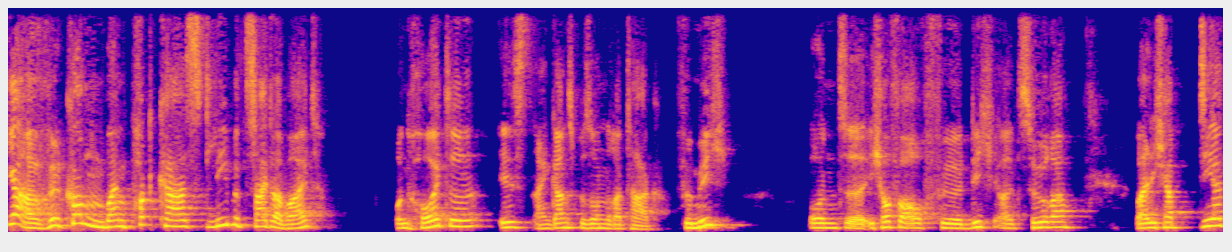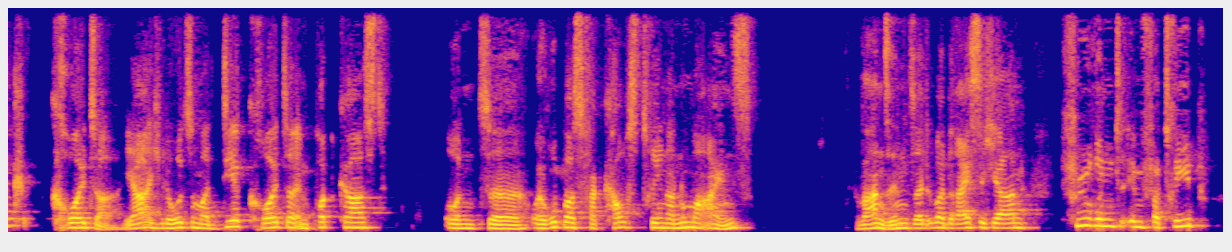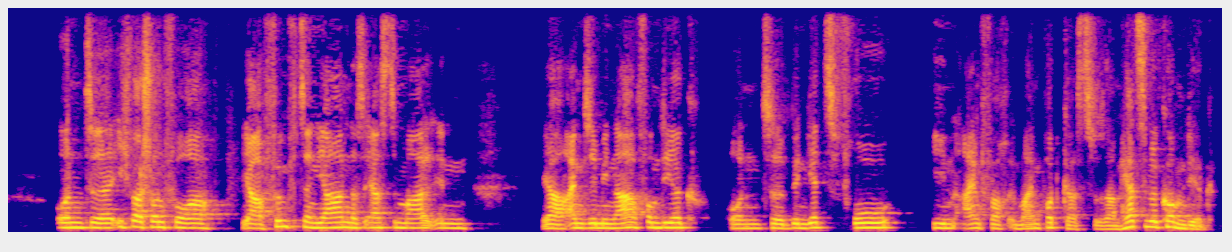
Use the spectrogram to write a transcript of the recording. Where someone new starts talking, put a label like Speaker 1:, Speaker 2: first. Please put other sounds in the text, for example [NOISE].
Speaker 1: Ja, willkommen beim Podcast Liebe Zeitarbeit. Und heute ist ein ganz besonderer Tag für mich und äh, ich hoffe auch für dich als Hörer, weil ich habe Dirk Kräuter, ja, ich wiederhole es nochmal, Dirk Kräuter im Podcast und äh, Europas Verkaufstrainer Nummer eins. Wahnsinn, seit über 30 Jahren führend im Vertrieb und äh, ich war schon vor ja, 15 Jahren das erste Mal in ja, einem Seminar vom Dirk und äh, bin jetzt froh, ihn einfach in meinem Podcast zu haben. Herzlich willkommen, Dirk.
